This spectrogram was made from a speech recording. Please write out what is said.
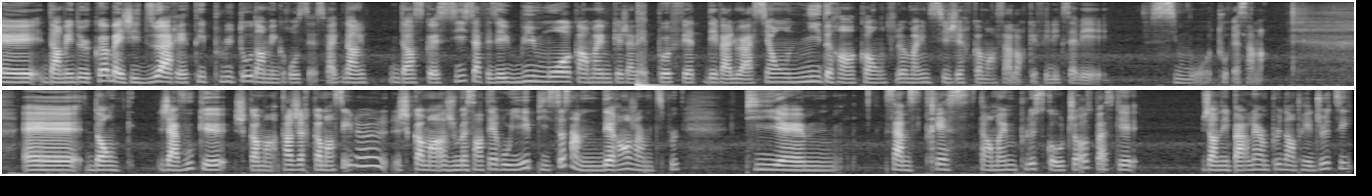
euh, dans mes deux cas, ben, j'ai dû arrêter plus tôt dans mes grossesses. Fait que dans, dans ce cas-ci, ça faisait huit mois quand même que j'avais pas fait d'évaluation ni de rencontre, là, même si j'ai recommencé alors que Félix avait six mois tout récemment. Euh, donc, j'avoue que je commence, quand j'ai recommencé, là, je, commence, je me sentais rouillée, puis ça, ça me dérange un petit peu. Puis euh, ça me stresse quand même plus qu'autre chose parce que j'en ai parlé un peu d'entrée de jeu, tu.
